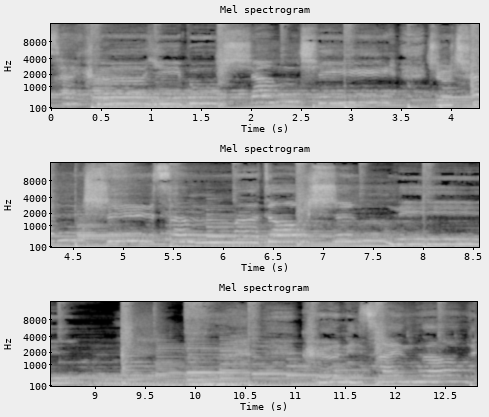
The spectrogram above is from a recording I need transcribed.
才可以不想起这城市在哪里？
